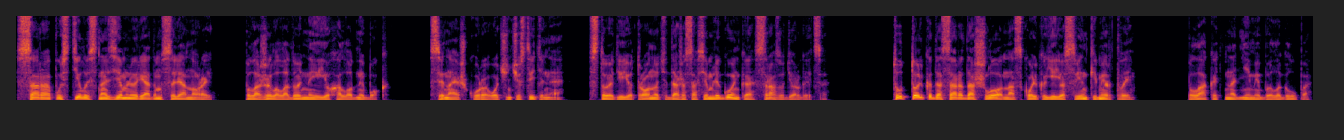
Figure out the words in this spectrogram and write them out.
Сара опустилась на землю рядом с Элеонорой, положила ладонь на ее холодный бок. Свиная шкура очень чувствительная. Стоит ее тронуть, даже совсем легонько, сразу дергается. Тут только до Сары дошло, насколько ее свинки мертвы. Плакать над ними было глупо,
